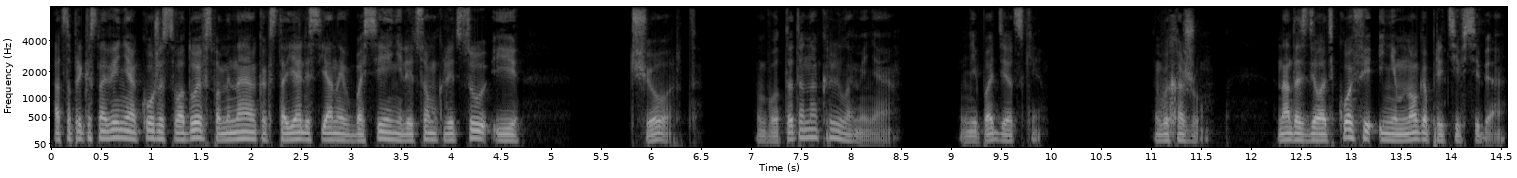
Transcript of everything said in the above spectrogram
От соприкосновения кожи с водой вспоминаю, как стояли с Яной в бассейне лицом к лицу и... Черт, вот это накрыло меня. Не по-детски. Выхожу. Надо сделать кофе и немного прийти в себя.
